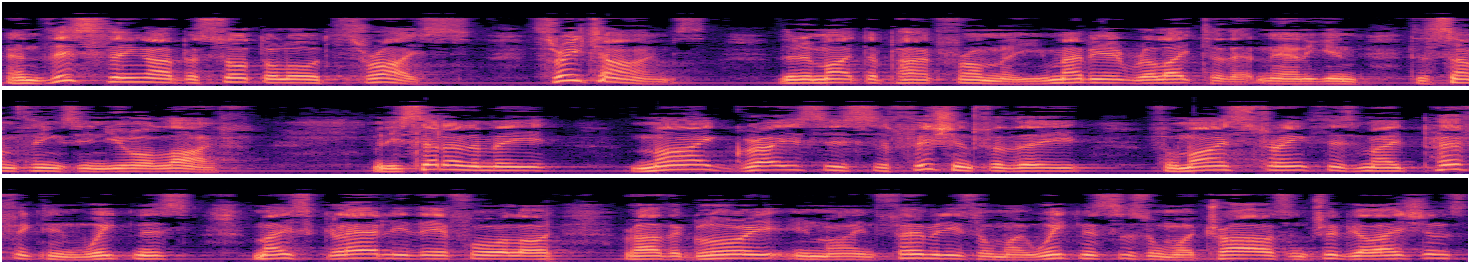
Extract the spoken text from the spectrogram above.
And this thing I besought the Lord thrice, three times, that it might depart from me. You maybe relate to that now and again, to some things in your life. And he said unto me, My grace is sufficient for thee, for my strength is made perfect in weakness. Most gladly, therefore, will I rather glory in my infirmities or my weaknesses or my trials and tribulations,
